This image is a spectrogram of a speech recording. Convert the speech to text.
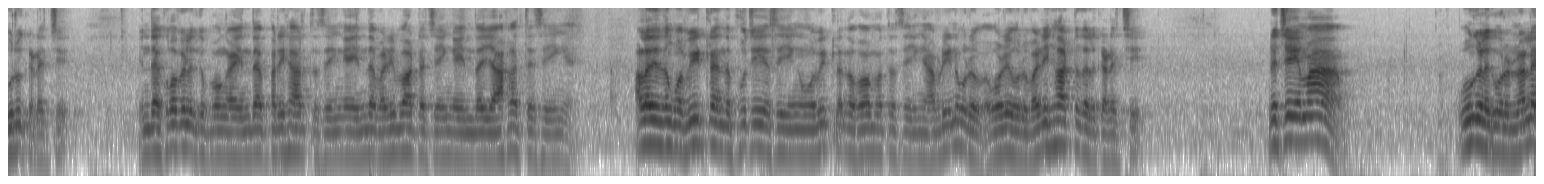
குரு கிடச்சி இந்த கோவிலுக்கு போங்க இந்த பரிகாரத்தை செய்யுங்க இந்த வழிபாட்டை செய்யுங்க இந்த யாகத்தை செய்யுங்க. அல்லது இது உங்கள் வீட்டில் இந்த பூஜையை செய்யுங்க உங்கள் வீட்டில் இந்த ஹோமத்தை செய்யுங்க அப்படின்னு ஒரு ஒரு ஒரு வழிகாட்டுதல் கிடச்சி நிச்சயமாக உங்களுக்கு ஒரு நல்ல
